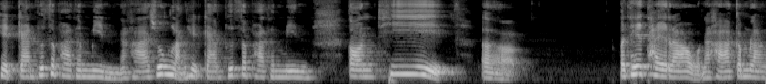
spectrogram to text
เหตุการณ์พฤษภาธมินนะคะ ช่วงหลังเหตุการณ์พฤษภาธมิน ตอนที่ประเทศไทยเรานะคะกำลัง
